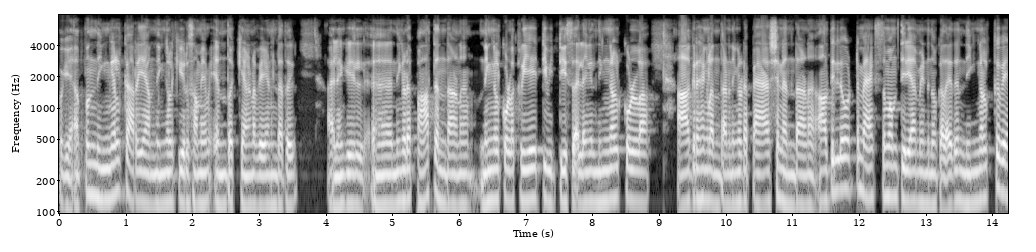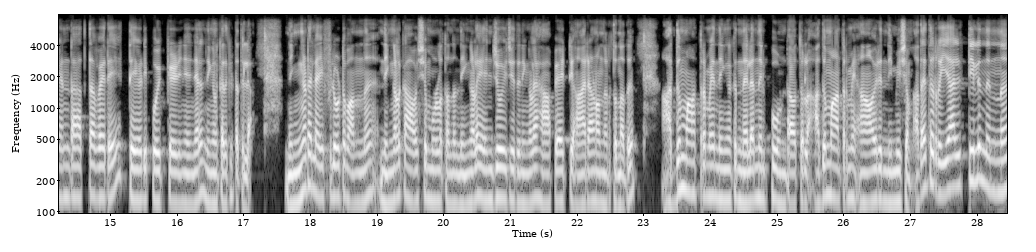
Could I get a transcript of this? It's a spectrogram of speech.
ഓക്കെ അപ്പം നിങ്ങൾക്കറിയാം നിങ്ങൾക്ക് ഈ ഒരു സമയം എന്തൊക്കെയാണ് വേണ്ടത്? അല്ലെങ്കിൽ നിങ്ങളുടെ പാത്ത് എന്താണ്? നിങ്ങൾക്കുള്ള ക്രിയേറ്റിവിറ്റീസ് അല്ലെങ്കിൽ നിങ്ങൾക്കുള്ള ആഗ്രഹങ്ങൾ എന്താണ്? നിങ്ങളുടെ പാഷൻ എന്താണ്? അതിലോട്ട് മാക്സിമം തിരിയാൻ വേണ്ടി നോക്കുക അതായത് നിങ്ങൾക്ക് വേണ്ടാത്തവരെ തേടി പോയി കഴിഞ്ഞ് കഴിഞ്ഞാൽ നിങ്ങൾക്കത് കിട്ടത്തില്ല. നിങ്ങളുടെ ലൈഫിലോട്ട് വന്ന് നിങ്ങൾക്ക് ആവശ്യമുള്ള തന്ന് നിങ്ങളെ എൻജോയ് ചെയ്ത് നിങ്ങളെ ഹാപ്പി ആയിട്ട് ആരാണോ നിർത്തുന്നത് അത് മാത്രമേ നിങ്ങൾക്ക് നിലനിൽപ്പ് ഉണ്ടാകത്തുള്ളൂ അത് മാത്രമേ ആ ഒരു നിമിഷം അതായത് റിയാലിറ്റിയിൽ നിന്ന്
